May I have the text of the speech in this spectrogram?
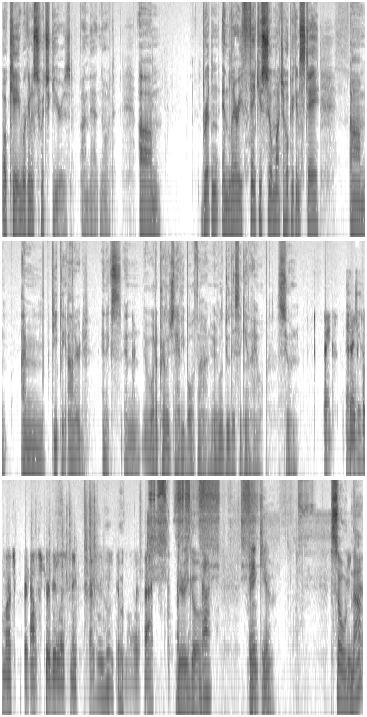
okay, we're going to switch gears on that note. Um, Brittyn and Larry, thank you so much. I hope you can stay. Um, I'm deeply honored and ex- and what a privilege to have you both on. And we'll do this again, I hope, soon. Thanks. Thank Thanks you. so much, Bert. I'll sure be listening every week, as a matter of fact. There you go. Yeah. Thank, Thank you. you. So Take now,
